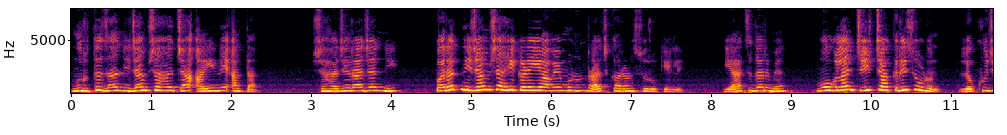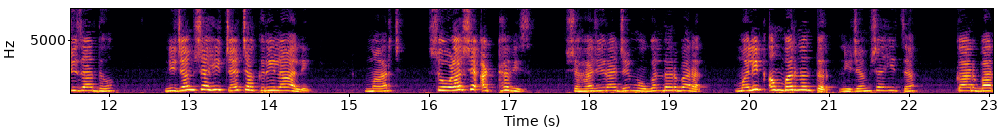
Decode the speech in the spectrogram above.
मुर्तजा निजामशहाच्या आईने आता शहाजीराजांनी परत निजामशाहीकडे यावे म्हणून राजकारण सुरू केले. याच दरम्यान मोगलांची चाकरी सोडून लखुजी जाधव निजामशाहीच्या चाकरीला आले. मार्च सोळाशे अठ्ठावीस शहाजीराजे मोगल दरबारात मलिक अंबर नंतर निजामशाहीचा कारभार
